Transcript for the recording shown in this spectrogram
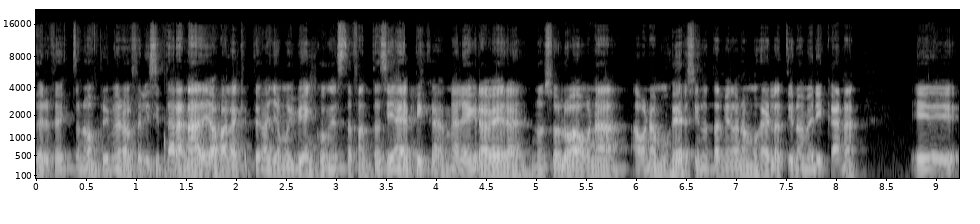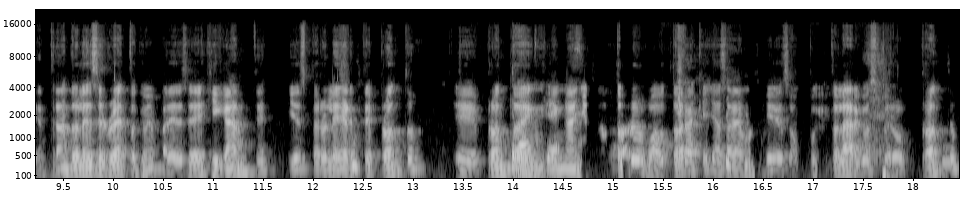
Perfecto, ¿no? Primero felicitar a Nadia, ojalá que te vaya muy bien con esta fantasía épica. Me alegra ver no solo a una, a una mujer, sino también a una mujer latinoamericana eh, entrándole ese reto que me parece gigante y espero leerte pronto, eh, pronto en, en, años autor o autora, que ya sabemos que son un poquito largos, pero pronto.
